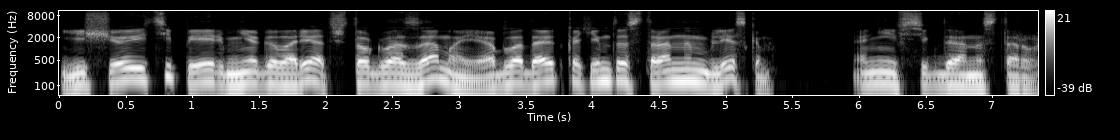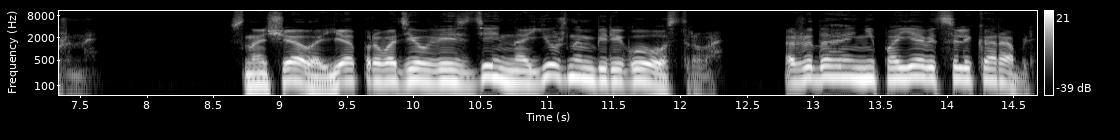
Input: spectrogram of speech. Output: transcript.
Еще и теперь мне говорят, что глаза мои обладают каким-то странным блеском. Они всегда насторожены. Сначала я проводил весь день на южном берегу острова, ожидая, не появится ли корабль,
